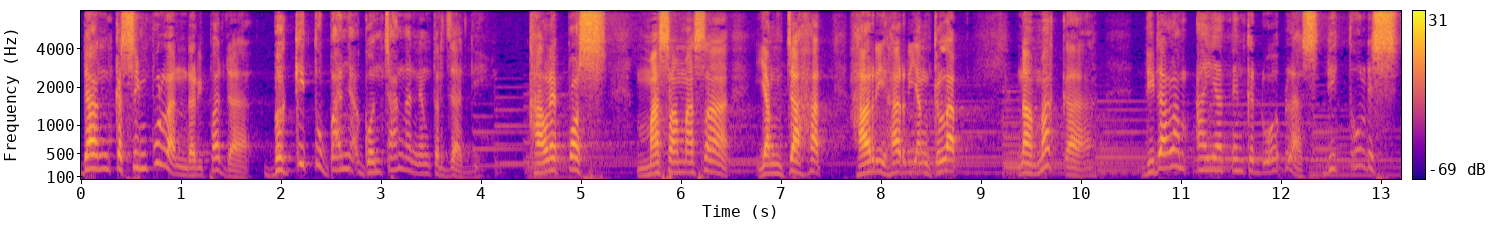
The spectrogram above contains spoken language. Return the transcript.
Dan kesimpulan daripada begitu banyak goncangan yang terjadi. Kalepos, masa-masa yang jahat, hari-hari yang gelap. Nah maka di dalam ayat yang ke-12 ditulis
